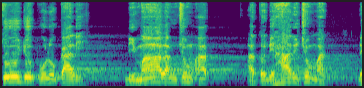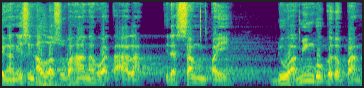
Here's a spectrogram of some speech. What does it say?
70 kali di malam Jumat atau di hari Jumat dengan izin Allah Subhanahu wa taala tidak sampai dua minggu ke depan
